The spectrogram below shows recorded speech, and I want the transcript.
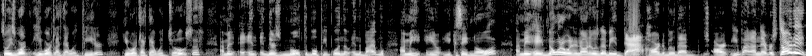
So he's worked. He worked like that with Peter. He worked like that with Joseph. I mean, and, and there's multiple people in the in the Bible. I mean, you know, you could say Noah. I mean, hey, if Noah would have known it was going to be that hard to build that ark, he might have never started.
